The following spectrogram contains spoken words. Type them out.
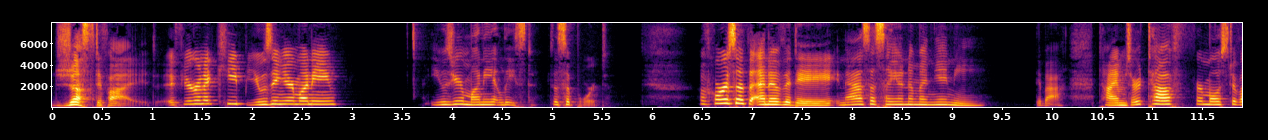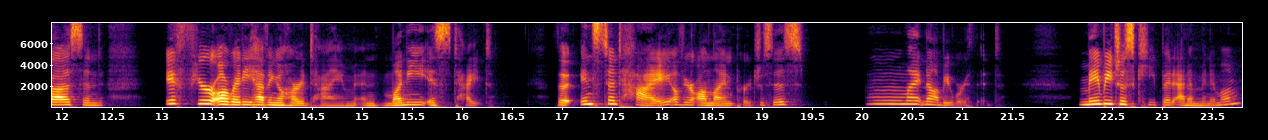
justified. If you're gonna keep using your money, use your money at least to support of course, at the end of the day, nasa sayo naman yan eh. Diba? Times are tough for most of us, and if you're already having a hard time and money is tight, the instant high of your online purchases might not be worth it. Maybe just keep it at a minimum.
